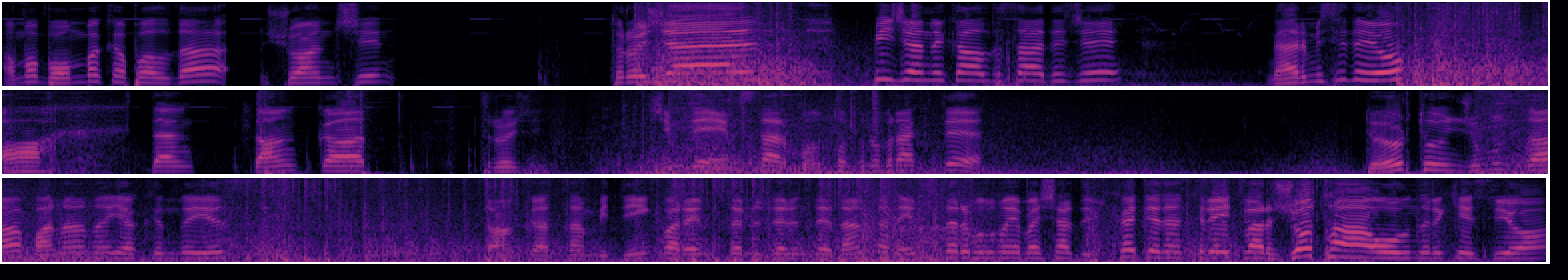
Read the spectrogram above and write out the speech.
Ama bomba kapalı da şu an için Trojan bir canı kaldı sadece. Mermisi de yok. Ah, dank, dank God. Trojan. Şimdi Emstar molotofunu bıraktı. 4 oyuncumuz da Banana yakındayız. Dankat'tan bir dink var Emstar'ın üzerinde. Dankat Emstar'ı bulmayı başardı. Vikadia'dan trade var. Jota Owner'ı kesiyor.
